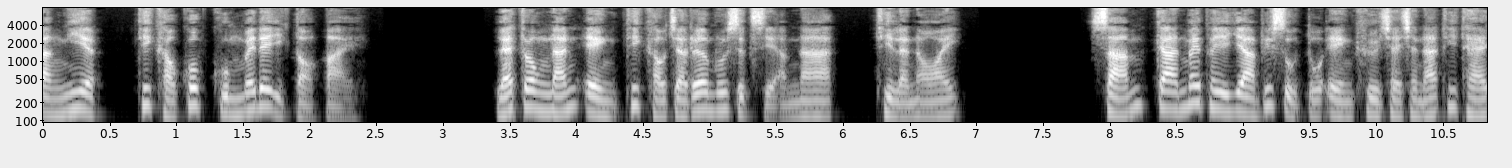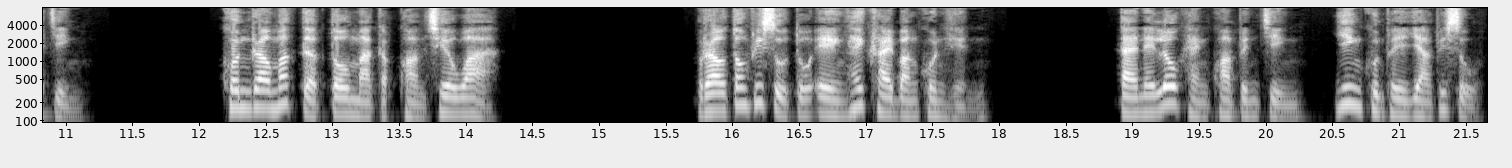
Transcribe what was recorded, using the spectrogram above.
ลังเงียบที่เขาควบคุมไม่ได้อีกต่อไป และตรงนั้นเองที่เขาจะเริ่มรู้สึกเสียอำนาจ ทีละน้อย 3. การไม่พยายามพิสูจน์ตัวเองคือชัยชนะที่แท้จริง คนเรามักเติบโตมากับความเชื่อว่า เราต้องพิสูจน์ตัวเองให้ใครบางคนเห็น แต่ในโลกแห่งความเป็นจริง ยิ่งคุณพยายามพิสูจน์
